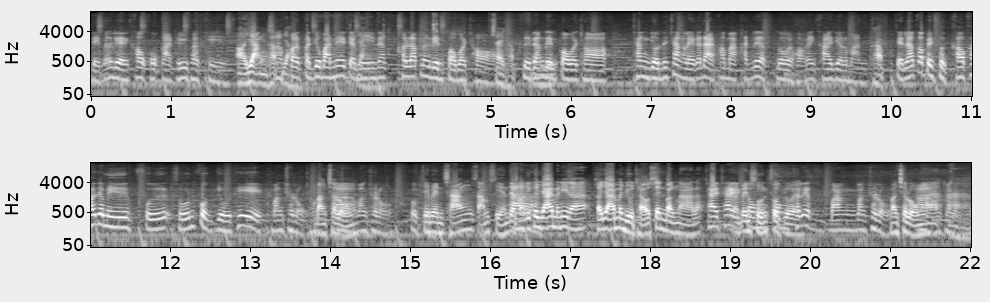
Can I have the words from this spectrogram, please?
เด็กนักเรียนเข้าโครงการทวิภาคีอ๋อยังครับอ่ายังปปัจจุบันเนี่ยจะมียังนักเขารับนักเรียนปวช ใช่ครับ คือนักเรียนปวช ช่างยนต์หรือช่างอะไรก็ได้เข้ามาคัดเลือกโดยหอการค้าเยอรมัน ครับ เสร็จแล้วก็ไปฝึกเขาเขาจะมีฝืศูนย์ฝึกอยู่ที่บางฉลงบางฉลง อ่บางฉลงฝึก ที่เป็นช้างสามเสียนแต่อ่าตอนนี้เขาย้ายมานี่แล้วฮะเขาย้ายมาอยู่แถวเส้นบางนาแล้วใช่ใช่มันเป็นตรงศูนย์ฝึกตรงเลยเขาเรียกบางบางฉลงบางฉลงนะฮะอ่าอ่าบางฉล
